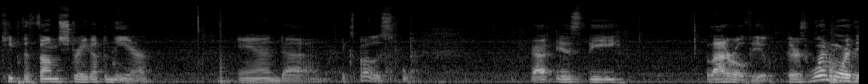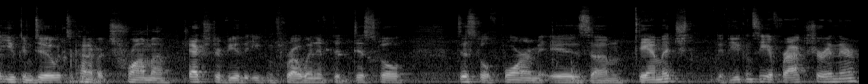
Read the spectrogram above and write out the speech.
Keep the thumb straight up in the air and uh, expose. That is the lateral view. There's one more that you can do. It's kind of a trauma extra view that you can throw in if the distal, distal forearm is um, damaged. If you can see a fracture in there,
